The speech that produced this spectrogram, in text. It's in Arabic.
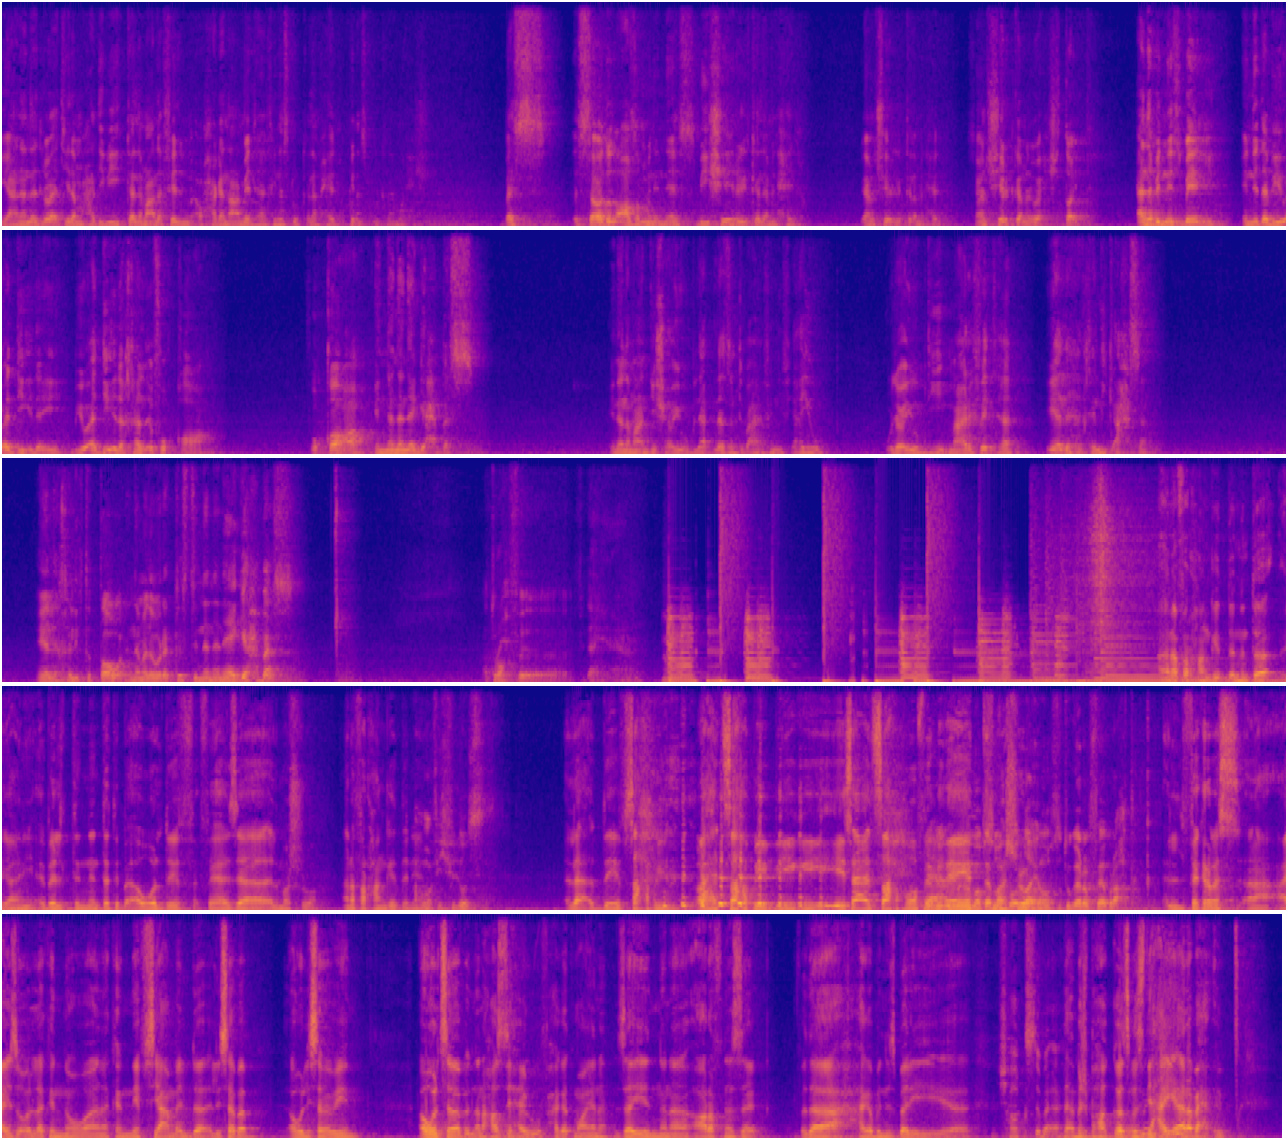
يعني أنا دلوقتي لما حد بيجي يتكلم على فيلم أو حاجة أنا عاملها في ناس بتقول كلام حلو في ناس بتقول كلام وحش. بس السواد الأعظم من الناس بي share الكلام الحلو بيعمل share الكلام الحلو. ما بيعملش share الكلام الوحش. طيب أنا بالنسبة لي إن ده بيؤدي إلى إيه؟ بيؤدي إلى خلق فقاعة. فقاعة إن أنا ناجح بس. إن أنا ما عنديش عيوب. لا لازم تبقى عارف إن في عيوب. والعيوب دي معرفتها هي اللي هتخليك أحسن. هي اللي هتخليك تتطور. إنما لو ركزت إن أنا ناجح بس هتروح في في داهية يعني. أنا فرحان جدا إن أنت يعني قبلت إن أنت تبقى أول ضيف في هذا المشروع. أنا فرحان جدا هو يعني مفيش فلوس؟ لا ضيف صاحبي. واحد صاحبي بيجي يساعد صاحبه في يعني بداية مبسوط مشروع والله مبسوط وجرب فيها براحتك. الفكرة بس أنا عايز أقول لك إن هو أنا كان نفسي أعمل ده لسبب أو لسببين. أول سبب إن أنا حظي حلو في حاجات معينة زي إن أنا أعرف ناس زيك. فده حاجة بالنسبة لي مش هكس بقى. لا مش بهجس بس دي حقيقة. أنا بح...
